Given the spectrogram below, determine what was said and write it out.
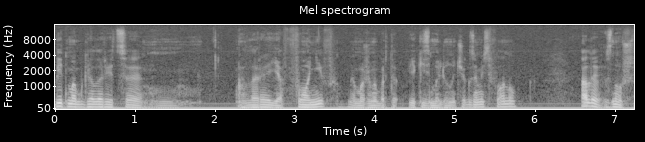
Bitmap Gallery це галерея фонів. Ми можемо вибрати якийсь малюночок замість фону. Але знову ж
